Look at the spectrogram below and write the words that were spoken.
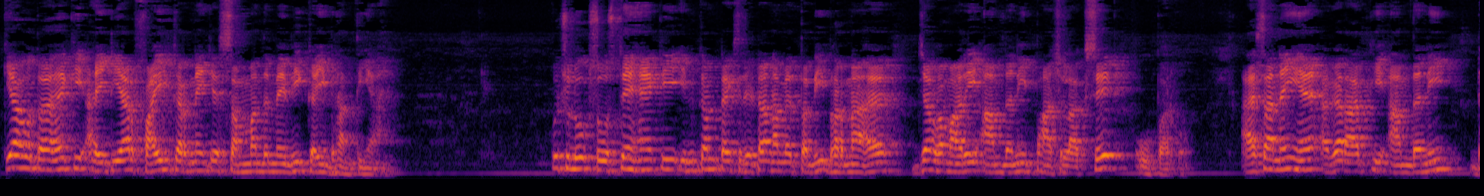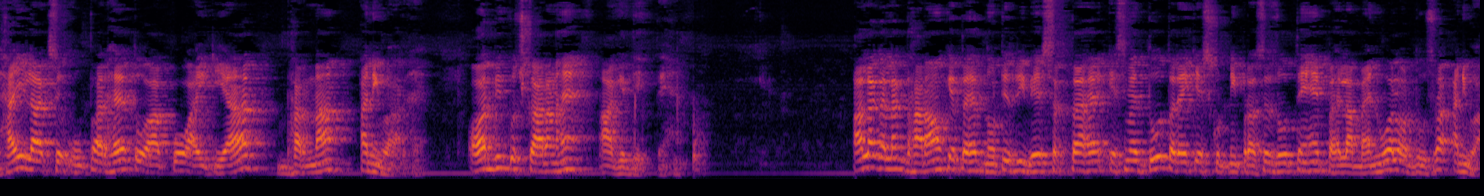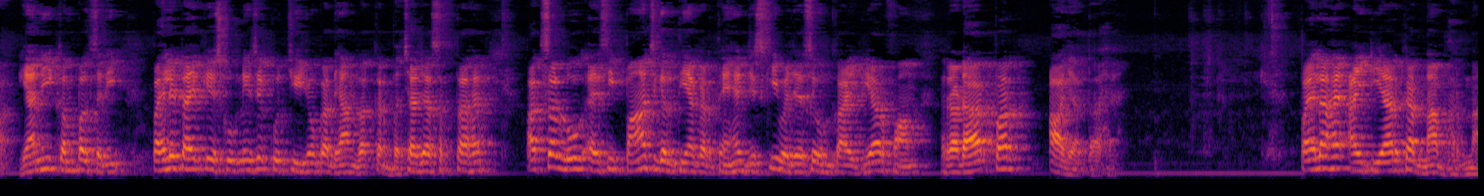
क्या होता है कि आईटीआर फ़ाइल करने के संबंध में भी कई भ्रांतियाँ हैं। कुछ लोग सोचते हैं कि इनकम टैक्स रिटर्न हमें तभी भरना है जब हमारी आमदनी पाँच लाख से ऊपर हो। ऐसा नहीं है, अगर आपकी आमदनी ढाई लाख से ऊपर है तो आपको आईटीआर भरना अनिवार्य है। और भी कुछ कारण हैं, आगे देखते हैं। अलग अलग धाराओं के तहत नोटिस भी भेज सकता है। इसमें दो तरह के स्कूटनी प्रोसेस होते हैं, पहला मैनुअल और दूसरा अनिवार्य। यानी कंपलसरी, पहले टाइप के स्कूटनी से कुछ चीज़ों का ध्यान रखकर बचा जा सकता है। अक्सर लोग ऐसी पाँच गलतियाँ करते हैं, जिसकी वजह से उनका आईटीआर फॉर्म रडार पर आ जाता है। पहला है आईटीआर का ना भरना।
